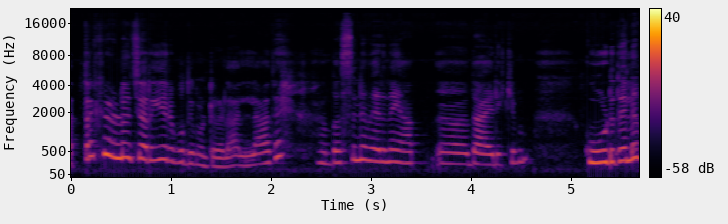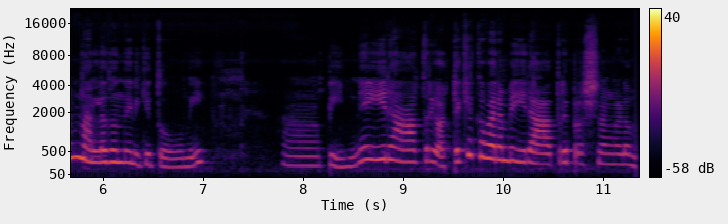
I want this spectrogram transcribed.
അത്രയ്ക്കേ ഉള്ളൂ ചെറിയൊരു ബുദ്ധിമുട്ടുകൾ. അല്ലാതെ ബസ്സിന് വരുന്ന യാ ഇതായിരിക്കും. കൂടുതലും നല്ലതെന്ന് എനിക്ക് തോന്നി. പിന്നെ ഈ രാത്രി ഒറ്റയ്ക്കൊക്കെ വരുമ്പോൾ ഈ രാത്രി പ്രശ്നങ്ങളും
